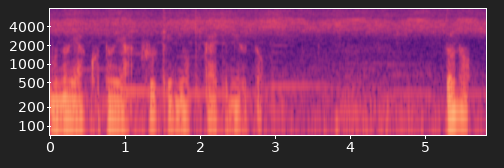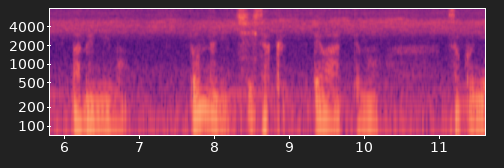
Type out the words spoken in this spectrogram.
物やことや風景に置き換えてみるとどの場面にもどんなに小さくではあってもそこに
